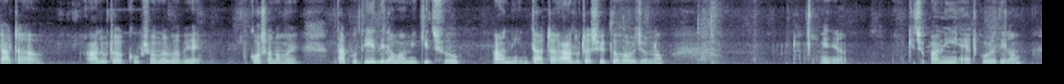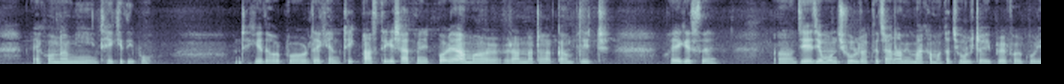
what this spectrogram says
ডাটা, আলুটা খুব সুন্দরভাবে কষানো হয়। তারপর দিয়ে দিলাম আমি কিছু পানি। ডাটা, আলুটা সিদ্ধ হওয়ার জন্য কিছু পানি অ্যাড করে দিলাম। এখন আমি ঢেকে দিব। ঢেকে দেওয়ার পর দেখেন ঠিক পাঁচ থেকে সাত মিনিট পরে আমার রান্নাটা কমপ্লিট হয়ে গেছে। যে যেমন ঝোল রাখতে চান, আমি মাখা মাখা ঝোলটাই প্রেফার করি।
